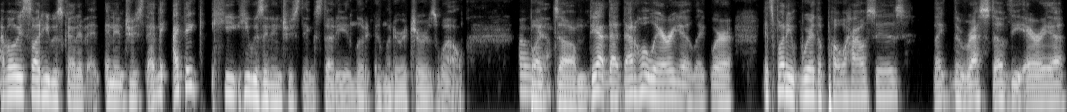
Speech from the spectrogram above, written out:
I've always thought he was kind of an, an interest. I think I think he he was an interesting study in lit- in literature as well. Oh, but yeah. um yeah, that that whole area, like where it's funny where the Poe house is, like the rest of the area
